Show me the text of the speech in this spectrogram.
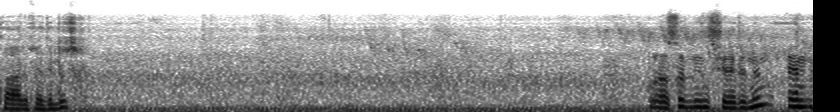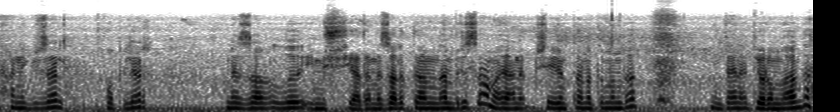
tarif edilir. Burası Linz şehrinin en hani güzel popüler mezarlığı imiş ya da mezarlıklarından birisi ama yani şehrin tanıtımında internet yorumlarında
